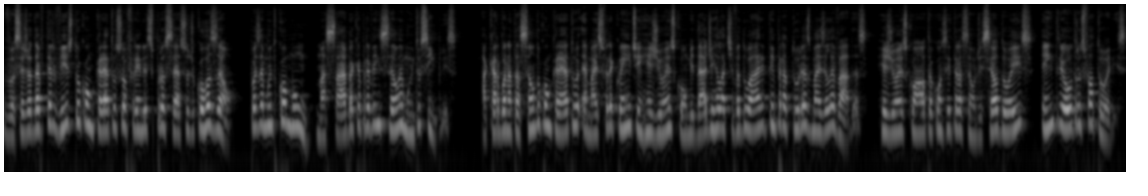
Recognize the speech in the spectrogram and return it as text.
Você já deve ter visto o concreto sofrendo esse processo de corrosão, pois é muito comum, mas saiba que a prevenção é muito simples. A carbonatação do concreto é mais frequente em regiões com umidade relativa do ar e temperaturas mais elevadas, regiões com alta concentração de CO2, entre outros fatores,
